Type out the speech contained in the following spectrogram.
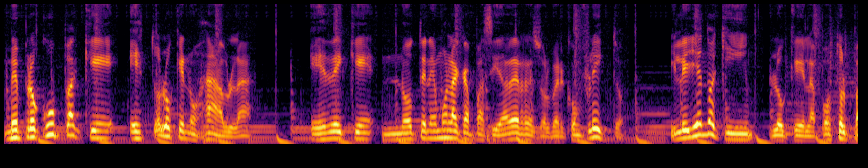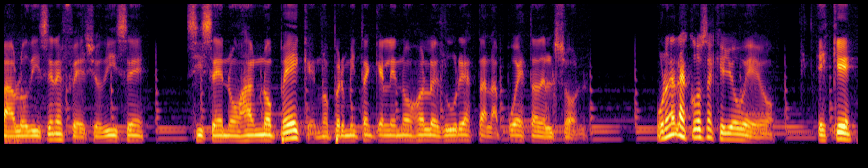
me preocupa que esto lo que nos habla es de que no tenemos la capacidad de resolver conflictos. Y leyendo aquí lo que el apóstol Pablo dice en Efesios, dice, si se enojan no pequen, no permitan que el enojo les dure hasta la puesta del sol. Una de las cosas que yo veo es que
